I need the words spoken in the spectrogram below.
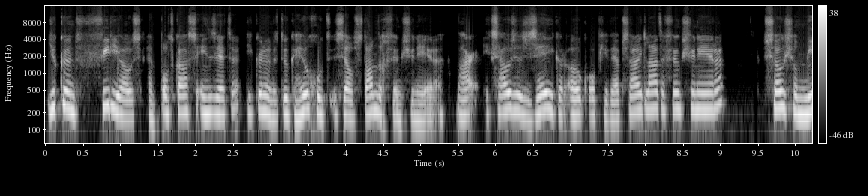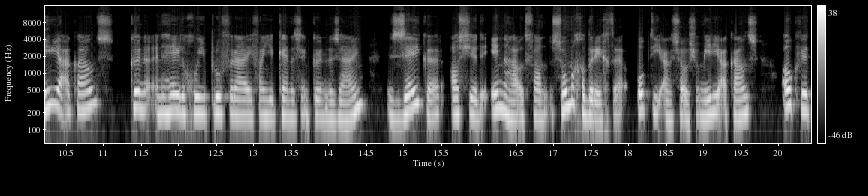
Je kunt video's en podcasts inzetten. Die kunnen natuurlijk heel goed zelfstandig functioneren. Maar ik zou ze zeker ook op je website laten functioneren. Social media accounts kunnen een hele goede proeverij van je kennis en kunde zijn. Zeker als je de inhoud van sommige berichten op die social media accounts ook weer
